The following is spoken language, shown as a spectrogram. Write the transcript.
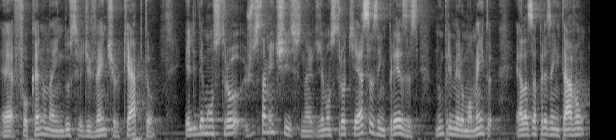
é, focando na indústria de venture capital, ele demonstrou justamente isso, né? Demonstrou que essas empresas, num primeiro momento, elas apresentavam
